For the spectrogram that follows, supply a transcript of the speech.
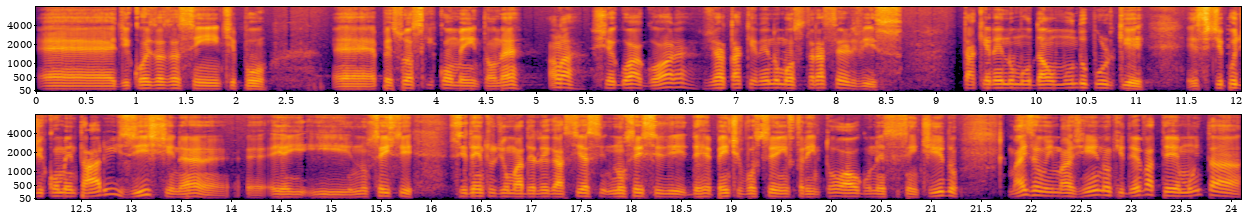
é, de coisas assim, tipo, é, pessoas que comentam, né? Olha lá, chegou agora, já está querendo mostrar serviço. Está querendo mudar o mundo por quê? Esse tipo de comentário existe, né? É, e, e, não sei se, se dentro de uma delegacia, não sei se de repente você enfrentou algo nesse sentido, mas eu imagino que deva ter muita,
